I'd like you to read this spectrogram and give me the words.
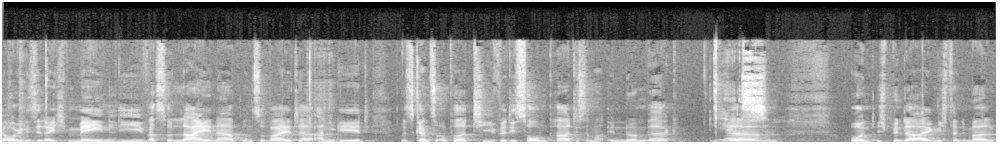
organisiert eigentlich mainly, was so Line-Up und so weiter angeht und das ganze Operative, die Zone-Partys in Nürnberg. Yes. Ähm, und ich bin da eigentlich dann immer,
